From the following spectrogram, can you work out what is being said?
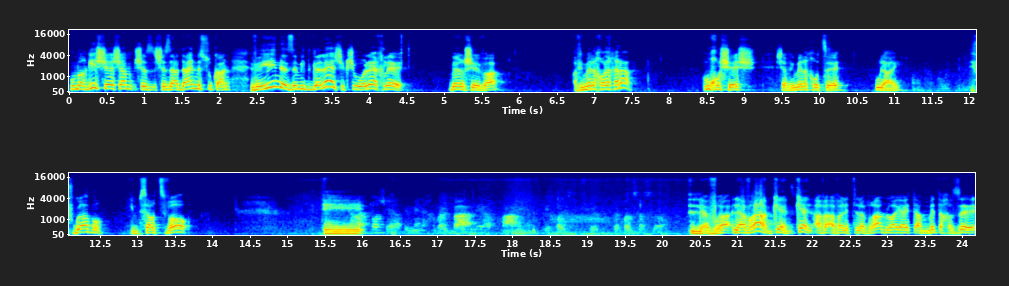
הוא מרגיש שיש שם, שזה, שזה עדיין מסוכן, והנה זה מתגלה שכשהוא הולך לבאר שבע, אבימלך הולך אליו. הוא חושש שאבימלך רוצה, אולי, לפגוע בו, עם שר צבאו. אה. לאברה- לאברהם, כן, כן, אבל, אבל אצל אברהם לא היה את המתח הזה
